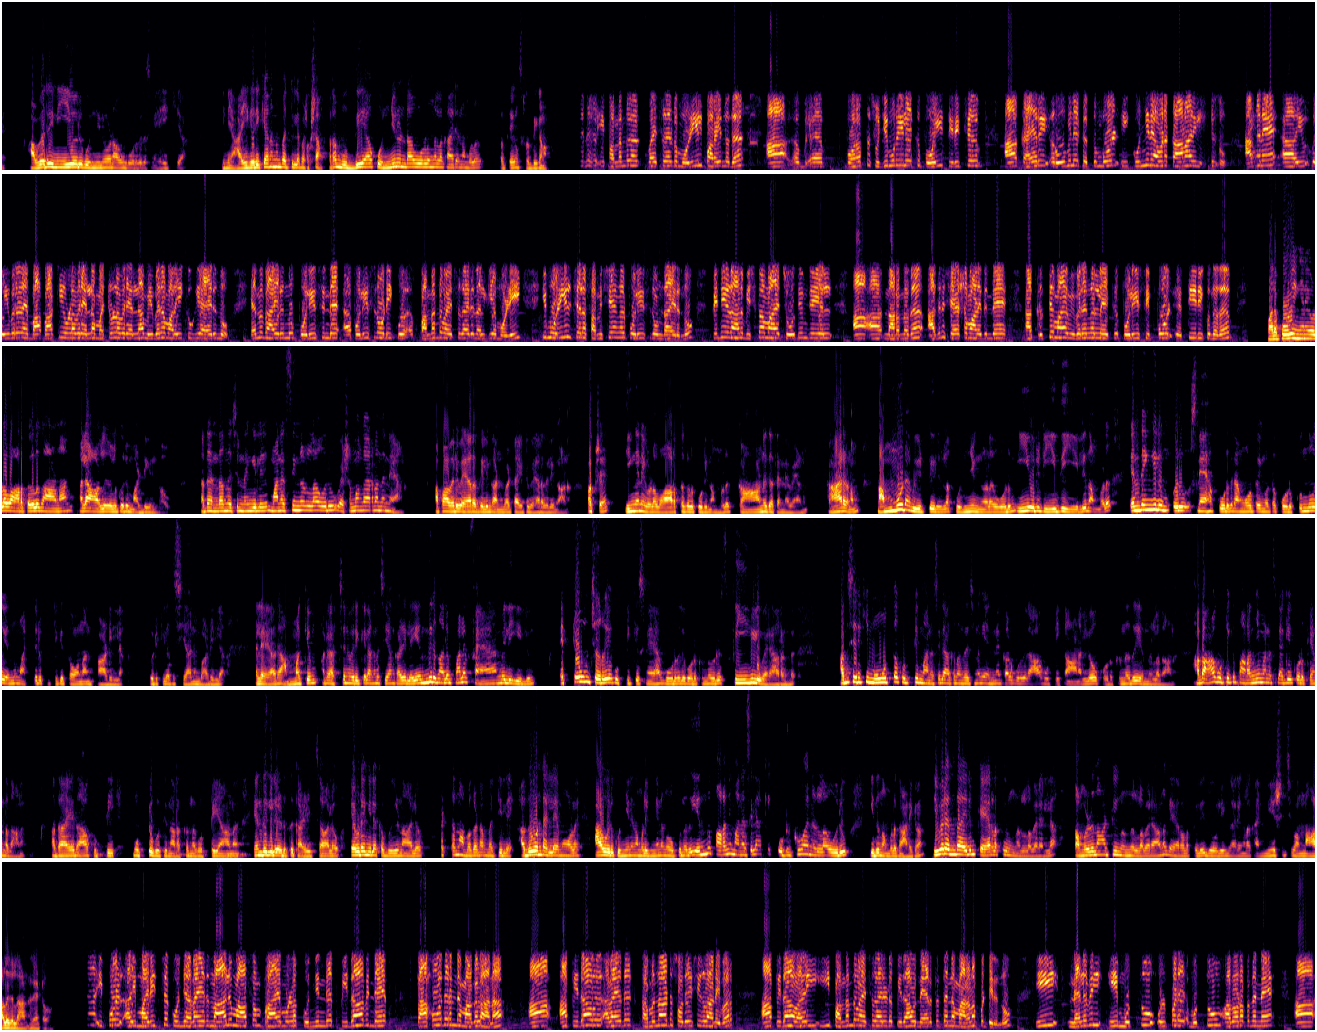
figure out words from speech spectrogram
ഇനി ഈ ഒരു കുഞ്ഞിനോടാവും കൂടുതൽ സ്നേഹിക്കുക. ഇനി ന്യായീകരിക്കാനൊന്നും പറ്റില്ല. പക്ഷെ അത്ര ബുദ്ധി ആ കുഞ്ഞിനുണ്ടാവുള്ളൂ എന്നുള്ള കാര്യം നമ്മൾ പ്രത്യേകം ശ്രദ്ധിക്കണം. ഈ പന്ത്രണ്ട് വയസ്സുകാരുടെ മൊഴിയിൽ പറയുന്നത് ആ പുറത്ത് ശുചിമുറിയിലേക്ക് പോയി തിരിച്ച് ആ കയറി റൂമിലേക്ക് എത്തുമ്പോൾ ഈ കുഞ്ഞിനെ അവിടെ കാണാനിരിക്കുന്നു. അങ്ങനെ ഇവരുടെ ബാക്കിയുള്ളവരെല്ലാം മറ്റുള്ളവരെല്ലാം വിവരം അറിയിക്കുകയായിരുന്നു. എന്നതായിരുന്നു പോലീസിന്റെ പോലീസിനോട് ഈ പന്ത്രണ്ട് വയസ്സുകാരി നൽകിയ മൊഴി. ഈ മൊഴിയിൽ ചില സംശയങ്ങൾ പോലീസിന് പോലീസിനുണ്ടായിരുന്നു. പിന്നീടാണ് വിശദമായ ചോദ്യം ചെയ്യൽ നടന്നത്. അതിനുശേഷമാണ് ഇതിന്റെ കൃത്യമായ വിവരങ്ങളിലേക്ക് പോലീസ് ഇപ്പോൾ എത്തിയിരിക്കുന്നത്. പലപ്പോഴും ഇങ്ങനെയുള്ള വാർത്തകൾ കാണാൻ പല ആളുകൾക്ക് ഒരു മടി ഉണ്ടാവും അതെന്താന്ന് വെച്ചിട്ടുണ്ടെങ്കിൽ മനസ്സിനുള്ള ഒരു വിഷമം കാരണം തന്നെയാണ്. അപ്പൊ അവർ വേറെ എന്തെങ്കിലും കൺവേർട്ട് ആയിട്ട് വേറെ എന്തെങ്കിലും കാണും. പക്ഷെ ഇങ്ങനെയുള്ള വാർത്തകൾ കൂടി നമ്മൾ കാണുക തന്നെ വേണം. കാരണം നമ്മുടെ വീട്ടിലുള്ള കുഞ്ഞുങ്ങളോടും ഈ ഒരു രീതിയിൽ നമ്മൾ എന്തെങ്കിലും ഒരു സ്നേഹം കൂടുതൽ അങ്ങോട്ടോ ഇങ്ങോട്ടോ കൊടുക്കുന്നു എന്ന് മറ്റൊരു കുട്ടിക്ക് തോന്നാൻ പാടില്ല. ഒരിക്കലും അത് ചെയ്യാനും പാടില്ല. അല്ലെ? ഒരു അമ്മയ്ക്കും ഒരു അച്ഛനും ഒരിക്കലും അങ്ങനെ ചെയ്യാൻ കഴിയില്ല. എന്നിരുന്നാലും പല ഫാമിലിയിലും ഏറ്റവും ചെറിയ കുട്ടിക്ക് സ്നേഹം കൂടുതൽ കൊടുക്കുന്ന ഒരു ഫീൽ വരാറുണ്ട്. അത് ശരിക്കും മൂത്ത കുട്ടി മനസ്സിലാക്കുന്നത് എന്താ വെച്ചിട്ടുണ്ടെങ്കിൽ എന്നെക്കാൾ കൂടുതൽ ആ കുട്ടിക്കാണല്ലോ കൊടുക്കുന്നത് എന്നുള്ളതാണ്. അത് ആ കുട്ടിക്ക് പറഞ്ഞു മനസ്സിലാക്കി കൊടുക്കേണ്ടതാണ്. അതായത് ആ കുട്ടി മുട്ടുകുത്തി നടക്കുന്ന കുട്ടിയാണ്. എന്തെങ്കിലും എടുത്ത് കഴിച്ചാലോ എവിടെയെങ്കിലുമൊക്കെ വീണാലോ പെട്ടെന്ന് അപകടം പറ്റില്ലേ? അതുകൊണ്ടല്ലേ മോളെ ആ ഒരു കുഞ്ഞിനെ നമ്മൾ ഇങ്ങനെ നോക്കുന്നത് എന്ന് പറഞ്ഞ് മനസ്സിലാക്കി കൊടുക്കുവാനുള്ള ഒരു ഇത് നമ്മൾ കാണിക്കണം. ഇവരെന്തായാലും കേരളത്തിൽ നിന്നുള്ളവരല്ല തമിഴ്നാട്ടിൽ നിന്നുള്ളവരാണ് കേരളത്തിൽ ജോലിയും കാര്യങ്ങളൊക്കെ അന്വേഷിച്ച് വന്ന ആളുകളാണ് കേട്ടോ. ഇപ്പോൾ ഈ മരിച്ച കുഞ്ഞ് അതായത് നാലു മാസം പ്രായമുള്ള കുഞ്ഞിന്റെ പിതാവിന്റെ സഹോദരന്റെ മകളാണ് ആ ആ പിതാവ് അതായത് തമിഴ്നാട് സ്വദേശികളാണ് ഇവർ. ആ പിതാവ് ഈ- പന്ത്രണ്ട് വയസ്സുകാരിയുടെ പിതാവ് നേരത്തെ തന്നെ മരണപ്പെട്ടിരുന്നു. ഈ നിലവിൽ ഈ മുത്തു ഉൾപ്പെടെ മുത്തുവും അതോടൊപ്പം തന്നെ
